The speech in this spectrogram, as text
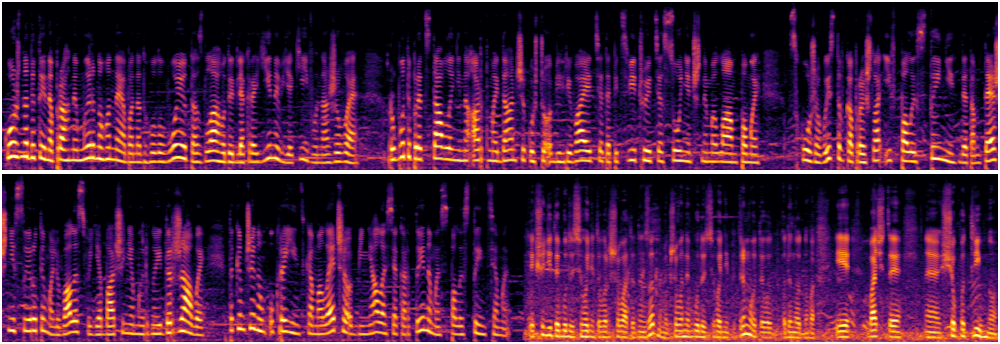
Кожна дитина прагне мирного неба над головою та злагоди для країни, в якій вона живе. Роботи представлені на арт-майданчику, що обігрівається та підсвічується сонячними лампами. Схожа виставка пройшла і в Палестині, де тамтешні сироти малювали своє бачення мирної держави. Таким чином, українська малеча обмінялася картинами з палестинцями. Якщо діти будуть сьогодні товаришувати один з одним, якщо вони будуть сьогодні підтримувати один одного і бачити, е, що потрібно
